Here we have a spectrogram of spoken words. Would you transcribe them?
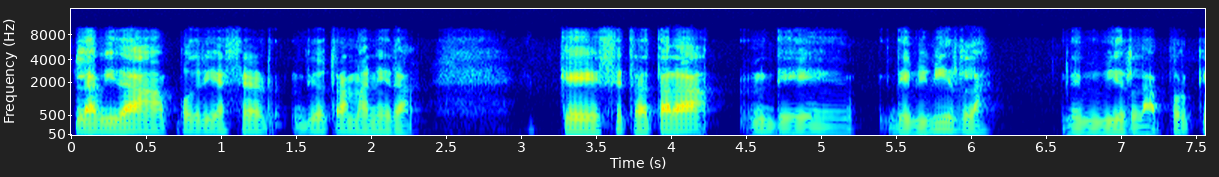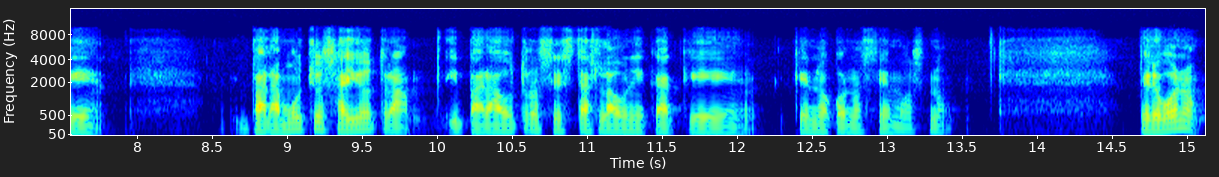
la vida podría ser de otra manera, que se tratara de, de vivirla, de vivirla, porque para muchos hay otra y para otros esta es la única que, que no conocemos, ¿no? Pero bueno,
